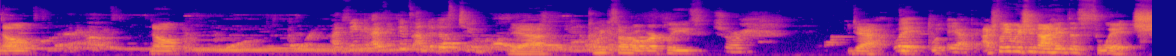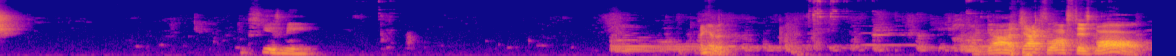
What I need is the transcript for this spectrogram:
No. No. I think I think it's under those two. Yeah. Can we start over, please? Sure. Yeah. Wait. W- Yeah. Okay. Actually, we should not hit the switch. Excuse me. I gotta. Oh my god, Jack's lost his ball.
